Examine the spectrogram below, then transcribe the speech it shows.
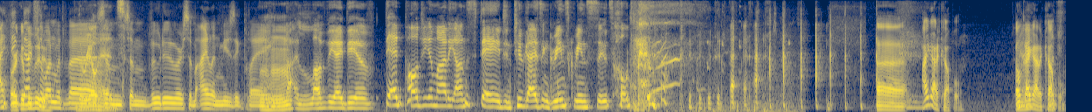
I think that's the one with uh, The real some some voodoo or some island music playing. I love the idea of dead Paul Giamatti on stage and two guys in green screen suits holding him. I got a couple. I, mean, Okay, I got a couple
